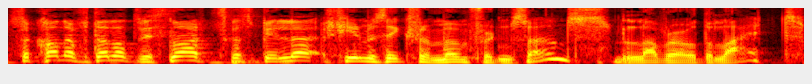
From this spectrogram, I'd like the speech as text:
så kan jeg fortelle at vi snart skal spille fin musikk fra Mumford Sons, 'Lover of the Light'.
